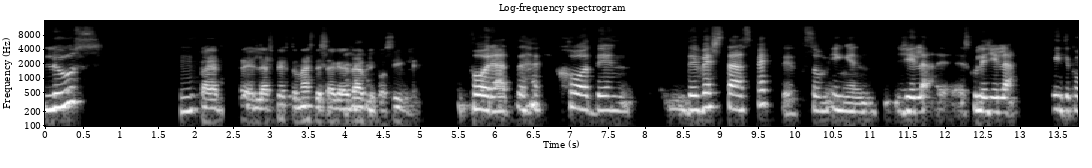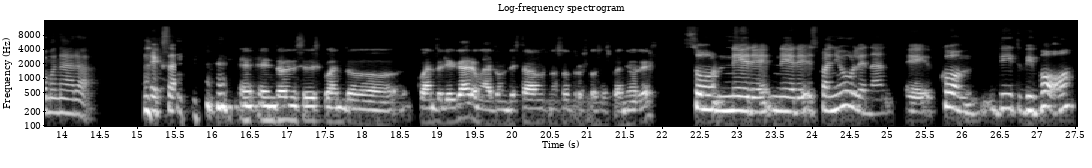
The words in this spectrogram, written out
lus Mm. para tener el aspecto más desagradable posible. för att ha den, det värsta aspektet som ingen gilla, eh, skulle gilla. Och inte komma nära. Exakt. Entonces, cuando, cuando llegaron a donde estábamos nosotros los españoles, Så när, när spanjorerna eh, kom dit vi var,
